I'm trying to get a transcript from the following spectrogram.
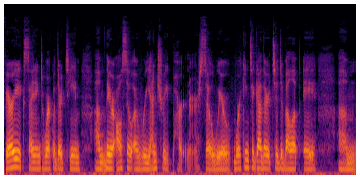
very exciting to work with their team. Um, they are also a reentry partner, so we're working together to develop a um,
